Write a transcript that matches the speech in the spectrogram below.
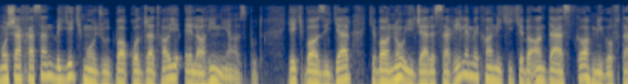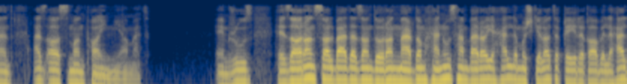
مشخصا به یک موجود با قدرتهای الهی نیاز بود یک بازیگر که با نوعی جر سقیل مکانیکی که به آن دستگاه می‌گفتند از آسمان پایین میآمد امروز هزاران سال بعد از آن دوران مردم هنوز هم برای حل مشکلات غیرقابل حل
